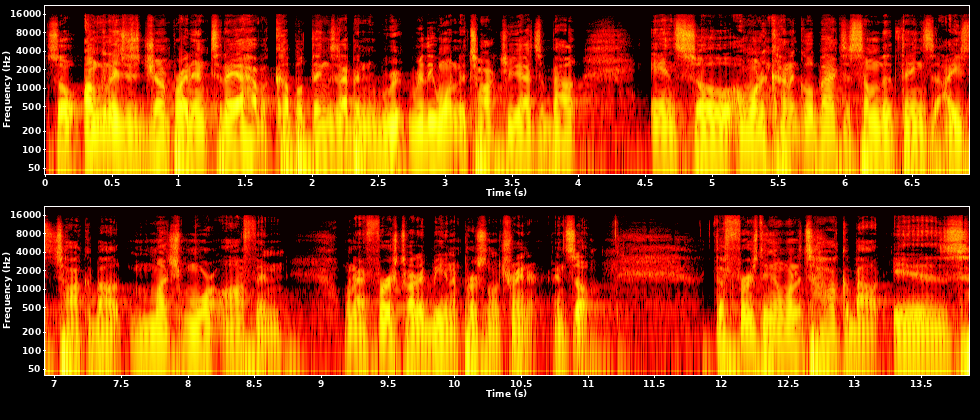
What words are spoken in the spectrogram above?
So I'm gonna just jump right in today. I have a couple things that I've been re- really wanting to talk to you guys about, and so I want to kind of go back to some of the things that I used to talk about much more often when I first started being a personal trainer. And so the first thing I want to talk about is,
